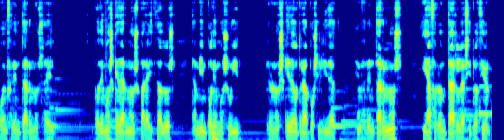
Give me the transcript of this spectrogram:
o enfrentarnos a él. Podemos quedarnos paralizados, también podemos huir, pero nos queda otra posibilidad, enfrentarnos y afrontar la situación.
